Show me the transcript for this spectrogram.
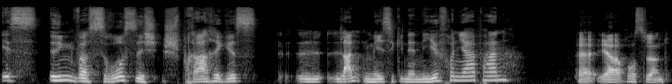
ist irgendwas russischsprachiges landmäßig in der Nähe von Japan? äh, ja, Russland.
